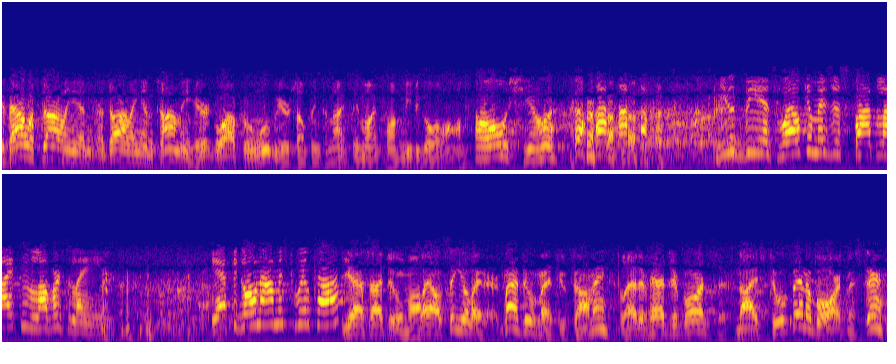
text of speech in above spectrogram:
If Alice Darling and, uh, Darling and Tommy here go out to a movie or something tonight, they might want me to go along. Oh, sure. You'd be as welcome as a spotlight in Lover's Lane. You have to go now, Mr. Wilcox? Yes, I do, Molly. I'll see you later. Glad to have met you, Tommy. Glad to have had you aboard, sir. Nice to have been aboard, mister.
